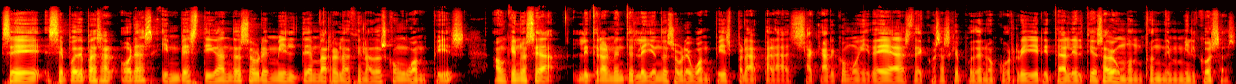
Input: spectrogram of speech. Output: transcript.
se, se puede pasar horas investigando sobre mil temas relacionados con One Piece, aunque no sea literalmente leyendo sobre One Piece para, para sacar como ideas de cosas que pueden ocurrir y tal. Y el tío sabe un montón de mil cosas.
